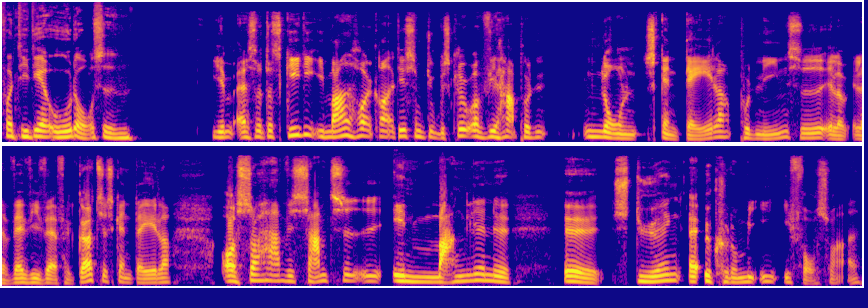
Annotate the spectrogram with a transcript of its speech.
for de der otte år siden? Jamen, altså, der skete i meget høj grad det, som du beskriver. Vi har på den, nogle skandaler på den ene side, eller, eller hvad vi i hvert fald gør til skandaler, og så har vi samtidig en manglende øh, styring af økonomien i forsvaret.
